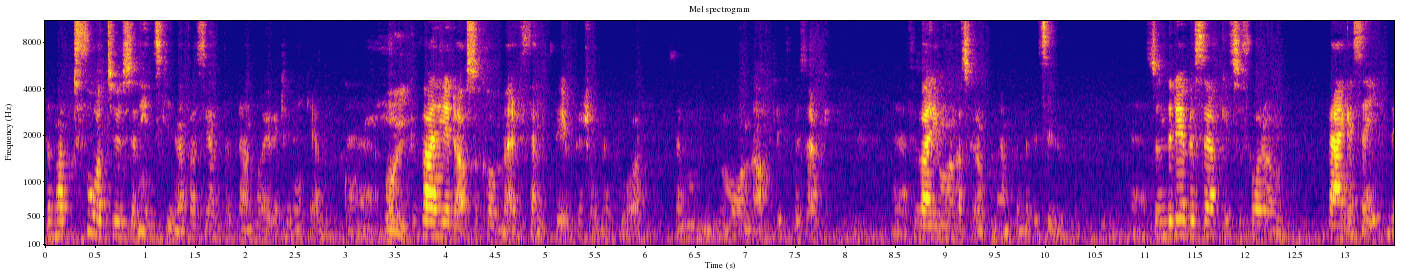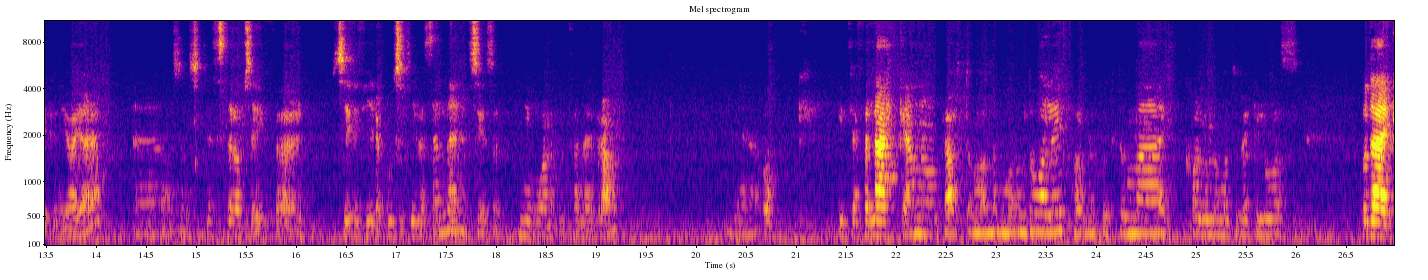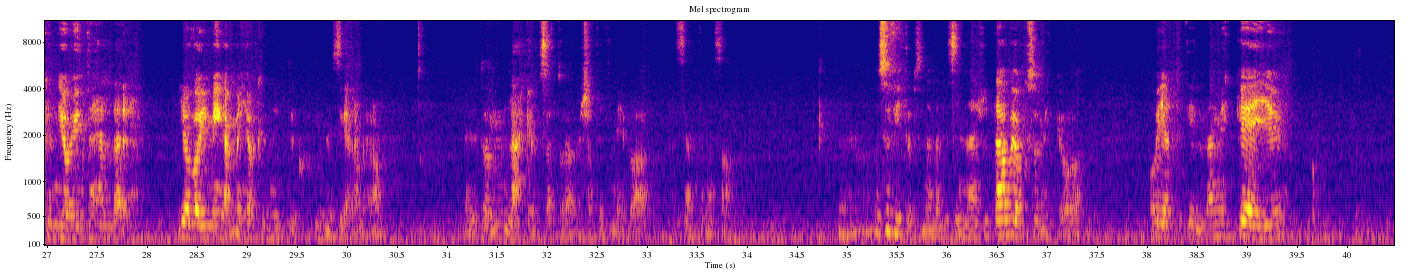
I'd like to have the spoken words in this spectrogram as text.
De har 2000 inskrivna patienter på den HIV-kliniken. Eh. Och varje dag så kommer 50 personer på en månatligt besök. För varje månad ska de komma och hämta medicin. Så under det besöket så får de väga sig, det kunde jag göra. Och sen så testar de sig för CD4-positiva celler, ser så att nivåerna fortfarande är bra. Och vi träffar läkaren och pratar om om de mår dåligt, har de sjukdomar, kollar om de har tuberkulos. Och där kunde jag ju inte heller, jag var ju med men jag kunde inte kommunicera med dem. Utan läkaren satt och översatte till mig vad patienterna sa. Eh, Och så fick de sina mediciner. Så där var jag också mycket och, och hjälpte till. Men mycket är ju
